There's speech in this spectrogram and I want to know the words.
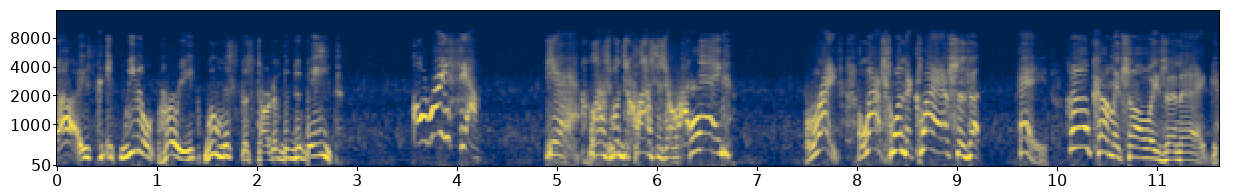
Guys, if we don't hurry, we'll miss the start of the debate. Alicia! Yeah, last one to class is a rotten egg. Right, last one to class is a... Hey, how come it's always an egg?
